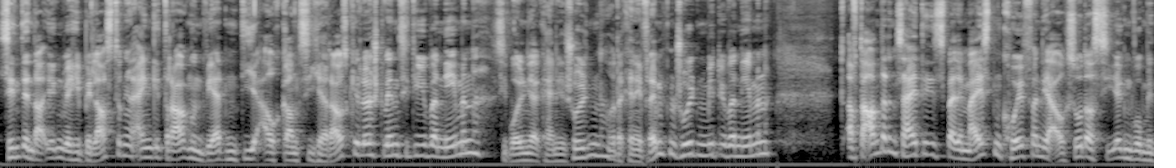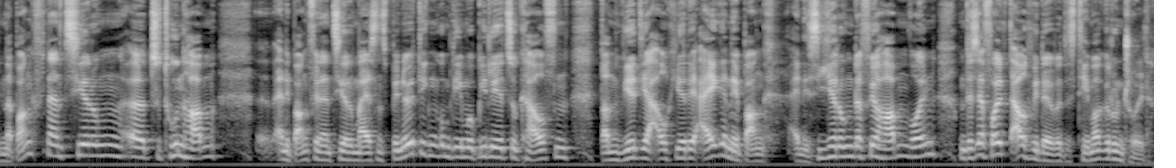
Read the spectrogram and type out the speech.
sind denn da irgendwelche Belastungen eingetragen und werden die auch ganz sicher rausgelöscht, wenn Sie die übernehmen? Sie wollen ja keine Schulden oder keine fremden Schulden mit übernehmen. Auf der anderen Seite ist es bei den meisten Käufern ja auch so, dass sie irgendwo mit einer Bankfinanzierung äh, zu tun haben, äh, eine Bankfinanzierung meistens benötigen, um die Immobilie zu kaufen. Dann wird ja auch ihre eigene Bank eine Sicherung dafür haben wollen und das erfolgt auch wieder über das Thema Grundschuld.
